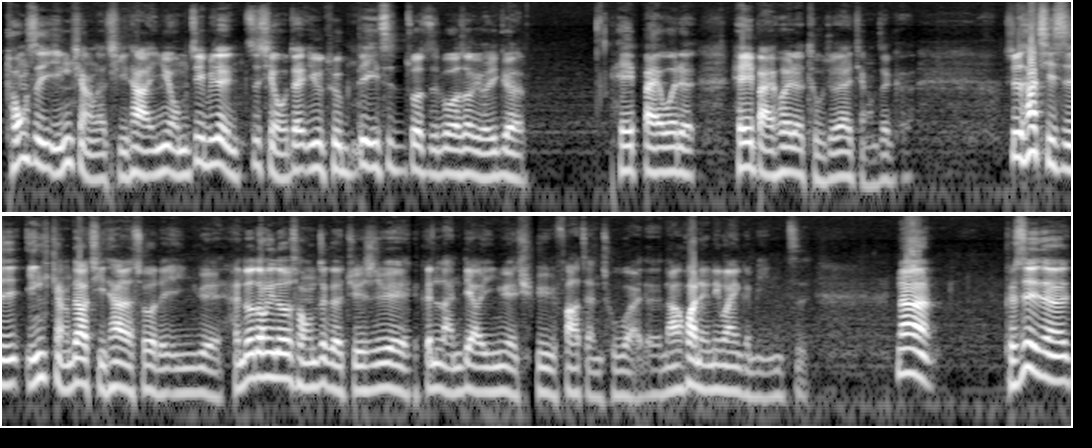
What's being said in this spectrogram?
同时影响了其他音乐。我们记不记得之前我在 YouTube 第一次做直播的时候，有一个黑白灰的黑白灰的图就在讲这个，就是它其实影响到其他的所有的音乐，很多东西都是从这个爵士乐跟蓝调音乐去发展出来的，然后换了另外一个名字。那可是呢？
